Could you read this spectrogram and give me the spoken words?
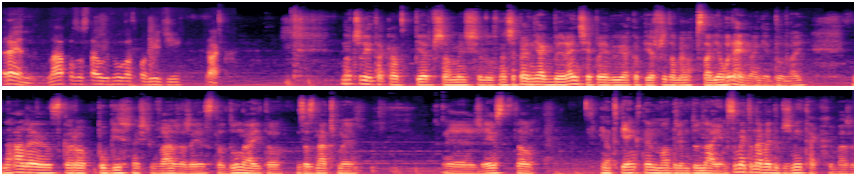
Ren. Dla pozostałych dwóch odpowiedzi brak. No, czyli taka pierwsza myśl, znaczy pewnie jakby Ren się pojawił jako pierwszy, to bym obstawiał Ren, a nie Dunaj. No ale skoro publiczność uważa, że jest to Dunaj, to zaznaczmy, e, że jest to nad pięknym, modrym Dunajem. W sumie to nawet brzmi tak chyba, że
